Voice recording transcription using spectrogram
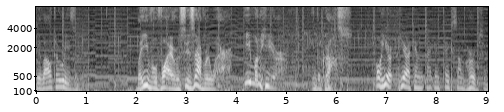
without a reason. The evil virus is everywhere, even here, in the grass. Oh, here, here I can, I can take some herbs here.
